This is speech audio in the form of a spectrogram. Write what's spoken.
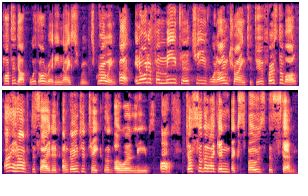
potted up with already nice roots growing. But in order for me to achieve what I'm trying to do, first of all, I have decided I'm going to take the lower leaves off just so that I can expose the stem.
